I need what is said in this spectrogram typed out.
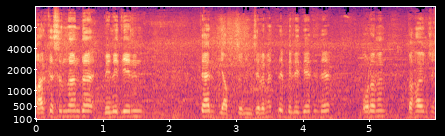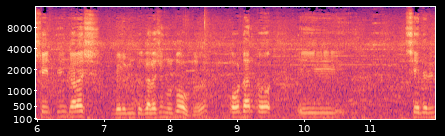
Arkasından da belediyenin den yaptığım incelemede de belediyede de oranın daha önce şehitliğin garaj bölümünde, garajın orada olduğu, oradan o e, şeylerin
